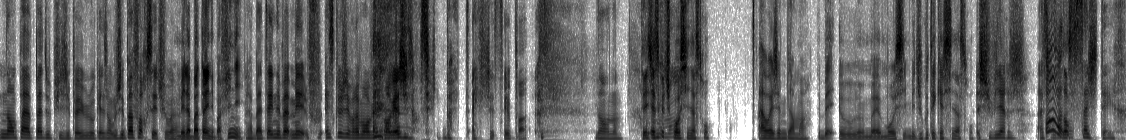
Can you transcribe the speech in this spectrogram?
Non, pas, pas depuis. J'ai pas eu l'occasion. J'ai pas forcé, tu vois. Mais la bataille n'est pas finie. La bataille n'est pas. Mais est-ce que j'ai vraiment envie de m'engager dans une bataille? Je sais pas. Non, non. Est-ce que tu crois au signe astro Ah ouais, j'aime bien moi. Euh, mais Moi aussi. Mais du coup, t'es quel signe astro Je suis vierge. Ascendant Oh Sagittaire.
